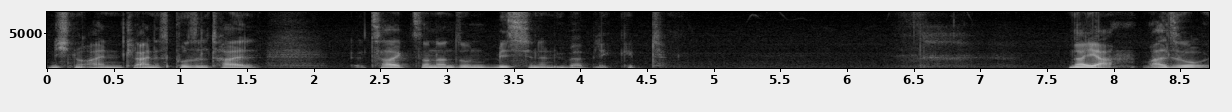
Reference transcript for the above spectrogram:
nicht nur ein kleines Puzzleteil zeigt, sondern so ein bisschen einen Überblick gibt. Naja, also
